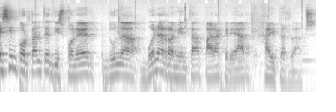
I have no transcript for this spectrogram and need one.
Es importante disponer de una buena herramienta para crear hyperlapse,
